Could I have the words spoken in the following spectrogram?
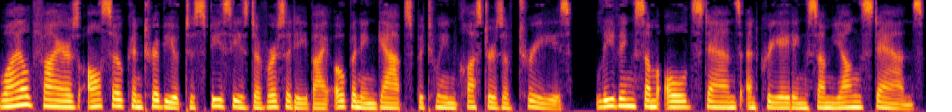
Wildfires also contribute to species diversity by opening gaps between clusters of trees, leaving some old stands and creating some young stands,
